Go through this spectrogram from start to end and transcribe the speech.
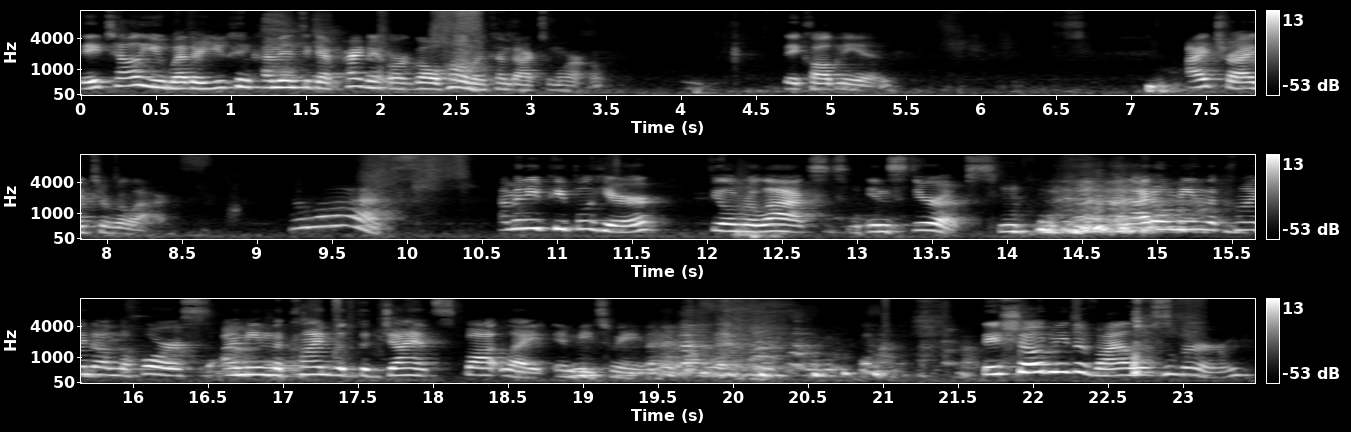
they tell you whether you can come in to get pregnant or go home and come back tomorrow. They called me in. I tried to relax. Relax. How many people here feel relaxed in stirrups. and I don't mean the kind on the horse, I mean the kind with the giant spotlight in between. they showed me the vial of sperm,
